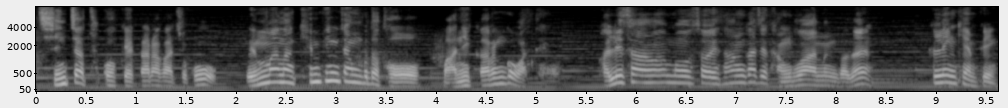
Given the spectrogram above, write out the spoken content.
진짜 두껍게 깔아가지고 웬만한 캠핑장보다 더 많이 깔은 것 같아요. 관리사무소에서 한 가지 당부하는 거는 클린 캠핑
